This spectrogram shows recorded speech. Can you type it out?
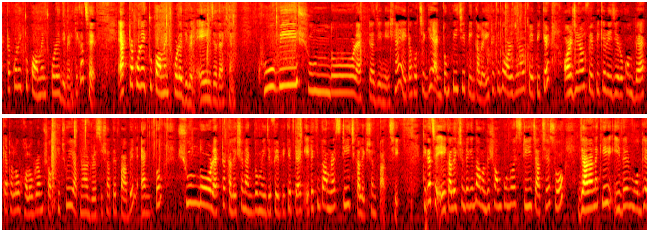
একটা করে একটু কমেন্ট করে দিবেন, ঠিক আছে? একটা করে একটু কমেন্ট করে দিবেন। এই যে দেখেন, খুবই সুন্দর একটা জিনিস। হ্যাঁ এটা হচ্ছে গিয়ে একদম পিচি পিঙ্ক কালার এটা কিন্তু অরিজিনাল ফেপিকের অরিজিনাল ফেপিকের এই যে এরকম ব্যাগ ক্যাটালগ হলোগ্রাম সব কিছুই আপনারা ড্রেসের সাথে পাবেন। একদম সুন্দর একটা কালেকশন একদম এই যে ফেপিকের ট্যাগ এটা কিন্তু আমরা স্টিচ কালেকশন পাচ্ছি। ঠিক আছে? এই কালেকশনটা কিন্তু আমাদের সম্পূর্ণ স্টিচ আছে। সো যারা নাকি ঈদের মধ্যে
